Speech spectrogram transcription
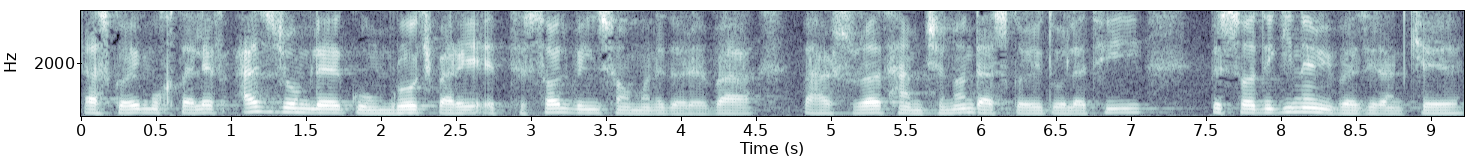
دستگاه مختلف از جمله گمرک برای اتصال به این سامانه داره و به هر صورت همچنان دستگاه دولتی به سادگی نمیپذیرند که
